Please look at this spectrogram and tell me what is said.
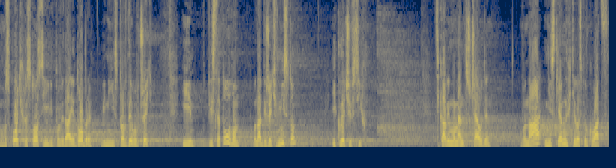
Господь Христос їй відповідає добре, Він її справдиво вчить. І після того вона біжить в місто і кличе всіх. Цікавий момент ще один. Вона ні з ким не хотіла спілкуватися.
